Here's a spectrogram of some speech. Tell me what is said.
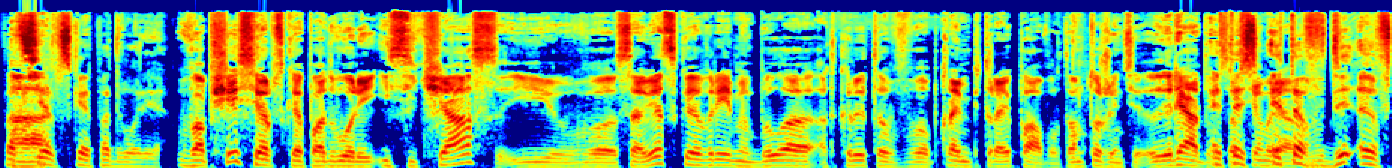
Под А- сербское подворье. Вообще сербское подворье и сейчас, и в советское время было открыто в храме Петра и Павла. Там тоже рядом, Это, совсем это рядом. в, д- э, в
